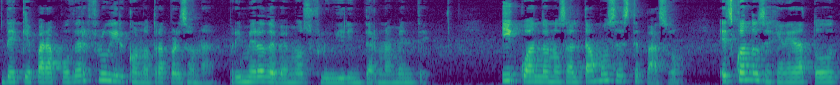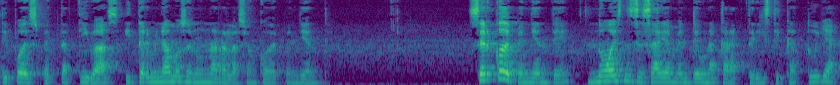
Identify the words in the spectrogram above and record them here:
de que para poder fluir con otra persona, primero debemos fluir internamente. Y cuando nos saltamos este paso, es cuando se genera todo tipo de expectativas y terminamos en una relación codependiente. Ser codependiente no es necesariamente una característica tuya.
